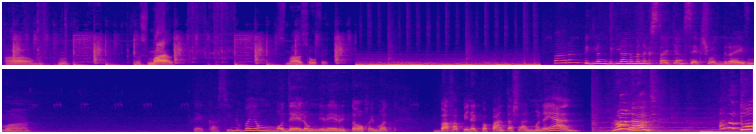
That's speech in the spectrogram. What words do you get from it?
Um, hmm? Smile. Smile, Sophie. Parang biglang-bigla naman nag-start yung sexual drive mo, ah. Teka, sino ba yung modelong nire-retoke mo at baka pinagpapantasyan mo na yan? Ronald! Ano to?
